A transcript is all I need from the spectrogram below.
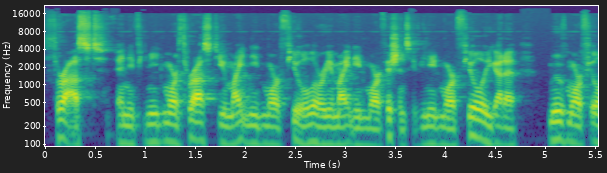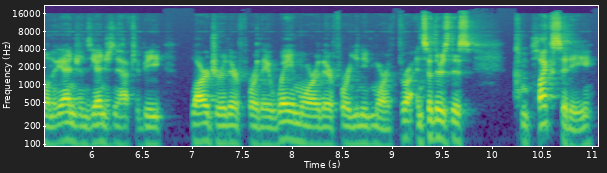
thrust. And if you need more thrust, you might need more fuel or you might need more efficiency. If you need more fuel, you got to move more fuel into the engines. The engines have to be larger, therefore they weigh more, therefore you need more thrust. And so there's this complexity.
